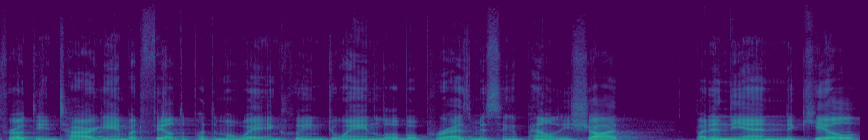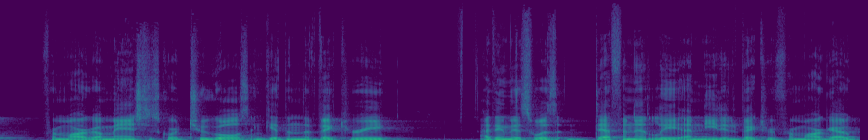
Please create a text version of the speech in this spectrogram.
throughout the entire game, but failed to put them away, including Dwayne Lobo Perez missing a penalty shot. But in the end, Nikhil from Margao managed to score two goals and give them the victory. I think this was definitely a needed victory for Margao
